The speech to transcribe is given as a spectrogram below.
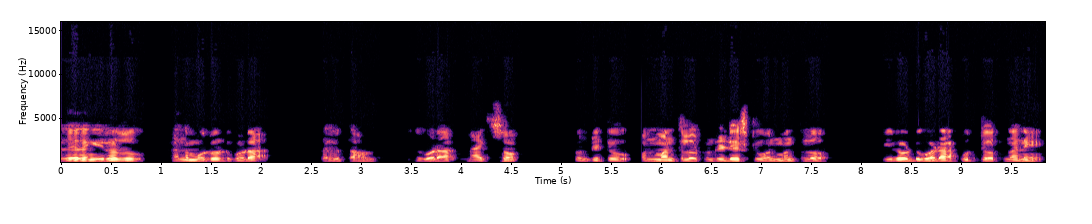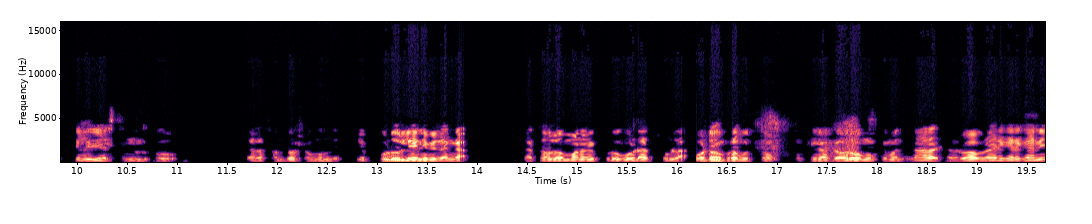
అదేవిధంగా ఈ రోజు కందమూరు రోడ్డు కూడా జరుగుతా ఉంది. ఇది కూడా మాక్సిమం ట్వంటీ టు వన్ మంత్లో ట్వంటీ డేస్ టు వన్ మంత్లో ఈ రోడ్డు కూడా పూర్తి అవుతుందని తెలియజేస్తున్నందుకు చాలా సంతోషంగా ఉంది. ఎప్పుడూ లేని విధంగా గతంలో మనం ఎప్పుడూ కూడా చూడ కూటమి ప్రభుత్వం ముఖ్యంగా గౌరవ ముఖ్యమంత్రి నారా చంద్రబాబు నాయుడు గారు కానీ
